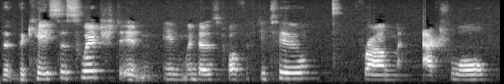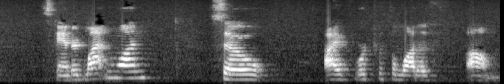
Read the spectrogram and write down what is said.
the, the case is switched in, in Windows 1252 from actual standard Latin one. So I've worked with a lot of um,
